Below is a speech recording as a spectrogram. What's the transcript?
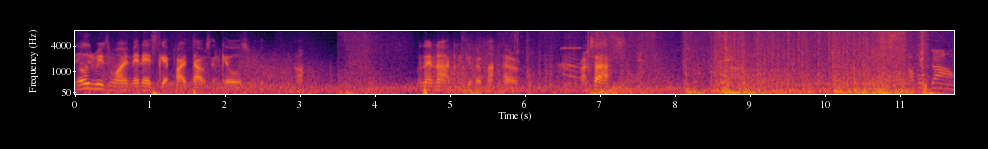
The only reason why I'm in it is to get 5,000 kills. With the, oh. But then that I couldn't give a ma uh, rat's ass. Double down.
